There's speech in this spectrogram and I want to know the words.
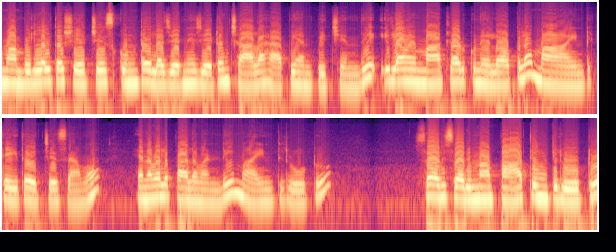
మా పిల్లలతో షేర్ చేసుకుంటూ ఇలా జర్నీ చేయడం చాలా హ్యాపీ అనిపించింది. ఇలా మేము మాట్లాడుకునే లోపల మా ఇంటికి అయితే వచ్చేసాము. ఎనవలపాలెం అండి మా ఇంటి రూటు సారీ సారీ మా పాత ఇంటి రూటు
